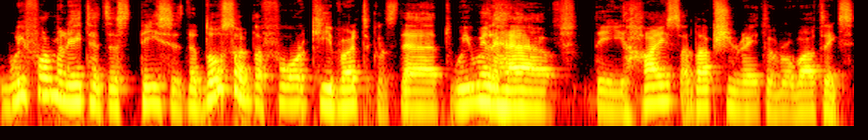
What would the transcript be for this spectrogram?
we formulated this thesis that those are the four key verticals that we will have the highest adoption rate of robotics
